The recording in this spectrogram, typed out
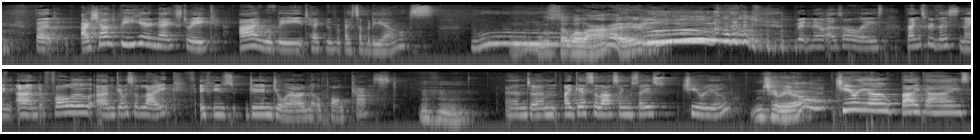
But I shan't be here next week. I will be taken over by somebody else. Ooh. So will I. Ooh. but no, as always, thanks for listening and follow and give us a like if you do enjoy our little podcast. Mm-hmm. And um, I guess the last thing to say is cheerio. Cheerio. Cheerio. Bye, guys.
